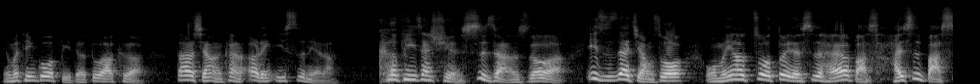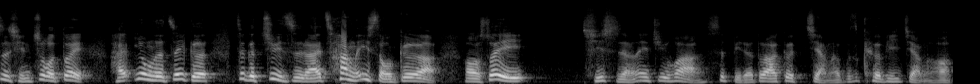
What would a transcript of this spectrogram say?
有没有听过彼得·杜拉克啊？大家想想看，二零一四年啊，柯 P 在选市长的时候啊，一直在讲说我们要做对的事，还要把还是把事情做对，还用了这个这个句子来唱了一首歌啊。哦，所以。其实啊，那句话是彼得·杜拉克讲的，不是柯 P 讲的哈。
